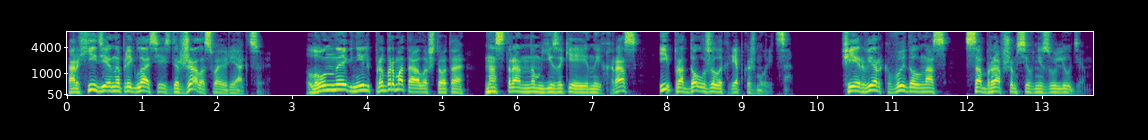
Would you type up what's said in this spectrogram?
Орхидия напряглась и сдержала свою реакцию. Лунная гниль пробормотала что-то на странном языке иных рас и продолжила крепко жмуриться. Фейерверк выдал нас собравшимся внизу людям.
